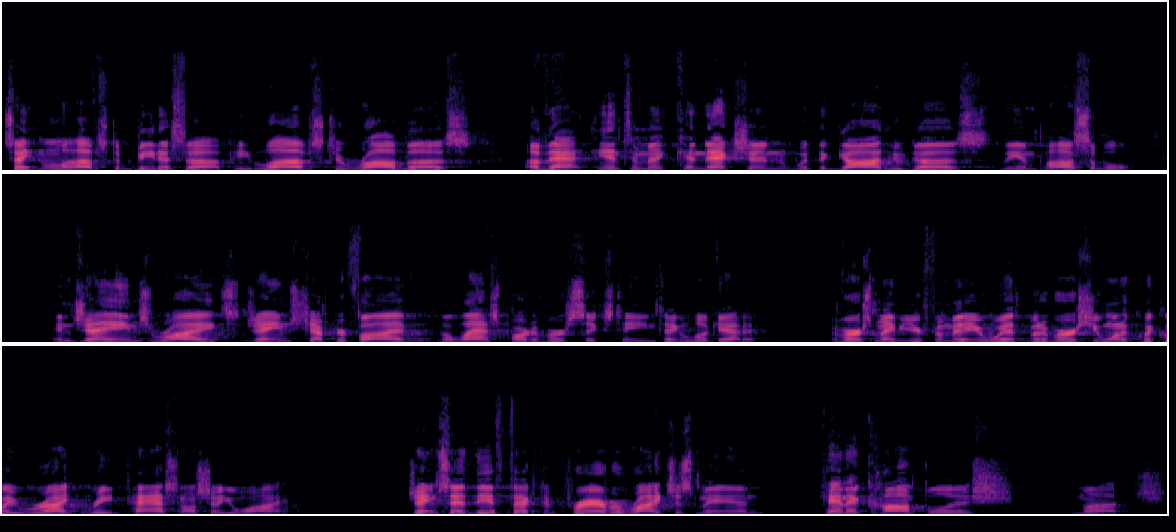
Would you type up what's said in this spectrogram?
Satan loves to beat us up, he loves to rob us of that intimate connection with the God who does the impossible. And James writes, James chapter 5, the last part of verse 16, take a look at it. A verse maybe you're familiar with, but a verse you want to quickly write, read past, and I'll show you why. James said, The effective prayer of a righteous man can accomplish much.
